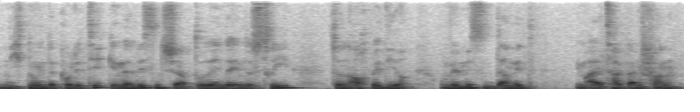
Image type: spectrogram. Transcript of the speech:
nicht nur in der Politik, in der Wissenschaft oder in der Industrie, sondern auch bei dir. Und wir müssen damit im Alltag anfangen.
